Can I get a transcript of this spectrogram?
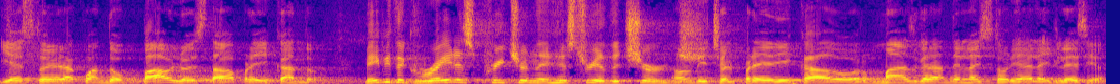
Y esto era cuando Pablo estaba predicando. Maybe the greatest preacher in the history of the church. Mejor dicho, el predicador más grande en la historia de la iglesia.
